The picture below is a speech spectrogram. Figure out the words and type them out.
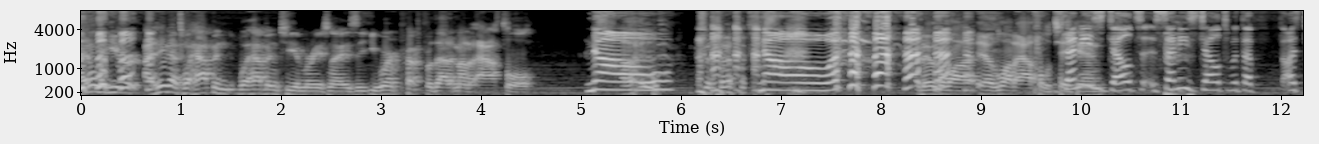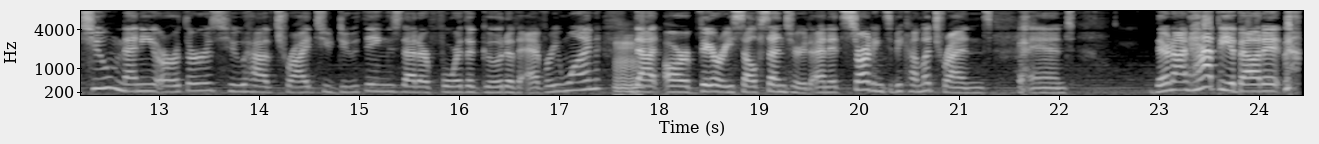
I don't think you. Were, I think that's what happened. What happened to you, Maria tonight is that you weren't prepped for that amount of asshole. No, and no. it was a lot. It was a lot of asshole to take Zeni's in. dealt Zeni's dealt with a, a too many Earthers who have tried to do things that are for the good of everyone Mhm. that are very self-centered, and it's starting to become a trend, and they're not happy about it.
